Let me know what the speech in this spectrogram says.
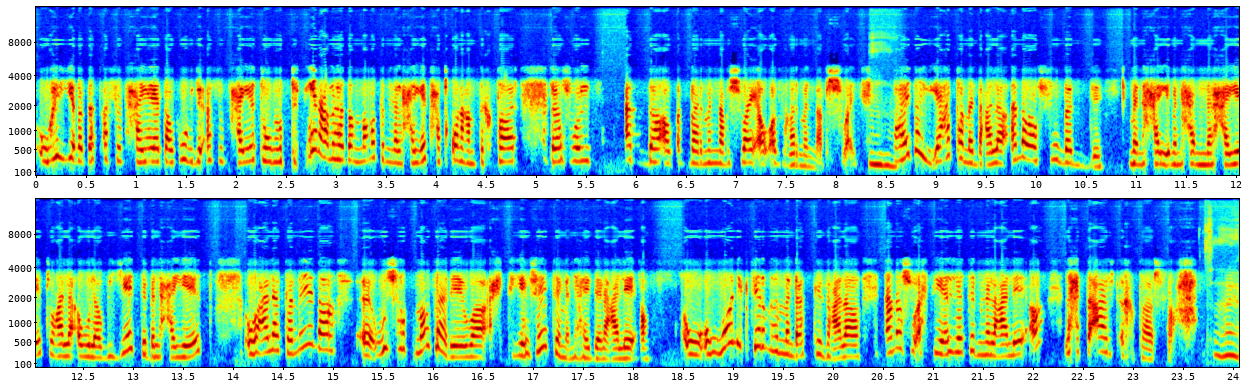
وهي بدها تأسس حياتها وهو بده يأسس حياته ومتفقين على هذا النمط من الحياة حتكون عم تختار رجل قدها أو أكبر منا بشوي أو أصغر منا بشوي. فهذا يعتمد على أنا شو بدي من حي من حياتي وعلى أولوياتي بالحياة وعلى كمان آه، وجهة نظري واحتياجاتي من هيدي العلاقة. وهون كثير مهم نركز على أنا شو احتياجاتي من العلاقة لحتى أعرف أختار صح. صحيح.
